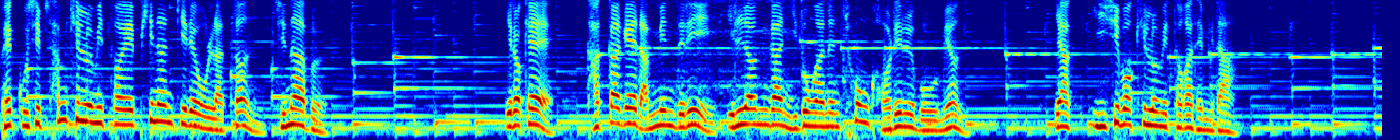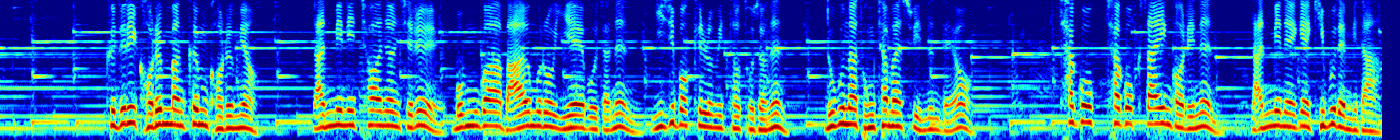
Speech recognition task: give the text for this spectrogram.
193km의 피난길에 올랐던 지나브. 이렇게 각각의 난민들이 1년간 이동하는 총 거리를 모으면 약 20억 킬로미터가 됩니다. 그들이 걸은 만큼 걸으며 난민이 처한 현실을 몸과 마음으로 이해해보자는 20억 킬로미터 도전은 누구나 동참할 수 있는데요. 차곡차곡 쌓인 거리는 난민에게 기부됩니다.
